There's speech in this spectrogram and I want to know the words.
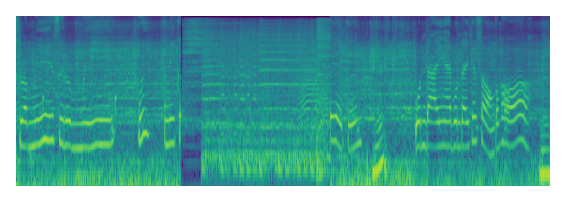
ซึรามิซึรามิอุ้ยอันนี้ก็ก็ใหญ่เกินอืมบนไดไงบนไดแค่สองก็พออืมอั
